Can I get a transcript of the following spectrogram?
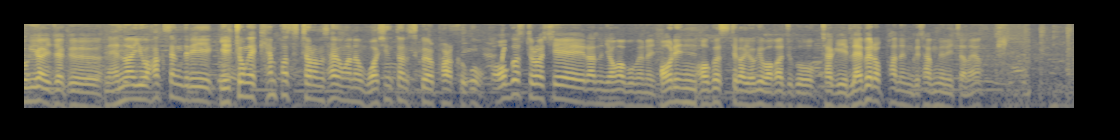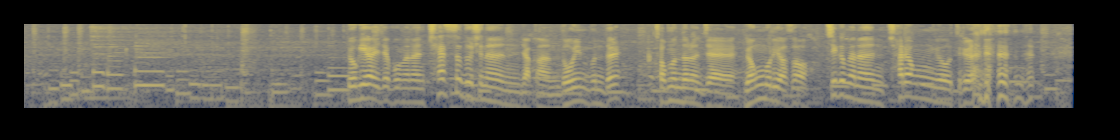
여기가 이제 그 NYU 학생들이 일종의 캠퍼스처럼 사용하는 워싱턴 스퀘어 파크고 어거스트 러시에라는 영화 보면은 어린 어거스트가 여기 와가지고 자기 레벨업 하는 그 장면 있잖아요. 여기가 이제 보면은 체스 두시는 약간 노인분들 저분들은 이제 명물이어서 찍으면은 촬영료 드려야 되는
